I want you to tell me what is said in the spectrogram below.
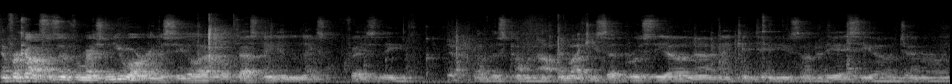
And for council's information, you are gonna see the lateral testing in the next phase of the, Yeah. of this coming up. And like you said, Bruce, the O and that, and it continues under the ACO and generally.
